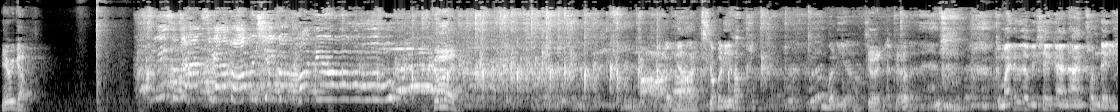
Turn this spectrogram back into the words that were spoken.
here we go. Please put your hands together for Abhishek Upmanyu! Good. Okay, बढ़िया बढ़िया Good, लग good. तो रहा है Okay, My name is Abhishek and I am from Delhi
